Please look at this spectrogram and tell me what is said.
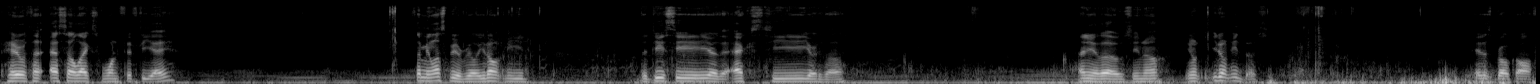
paired with an SLX 150A. So, I mean, let's be real, you don't need the DC or the XT or the any of those, you know? You don't you don't need those. It just broke off.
